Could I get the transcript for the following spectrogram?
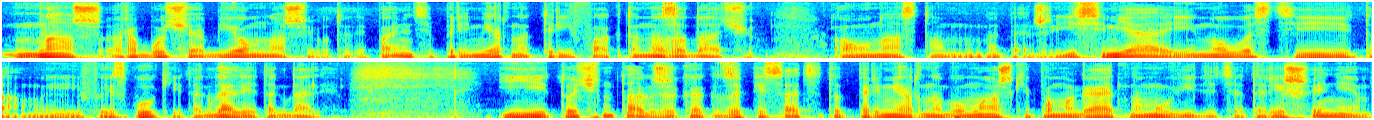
наш рабочий объем нашей вот этой памяти примерно три факта на задачу. А у нас там, опять же, и семья, и новости, и, там, и Facebook, и так далее, и так далее. И точно так же, как записать этот пример на бумажке помогает нам увидеть это решение,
